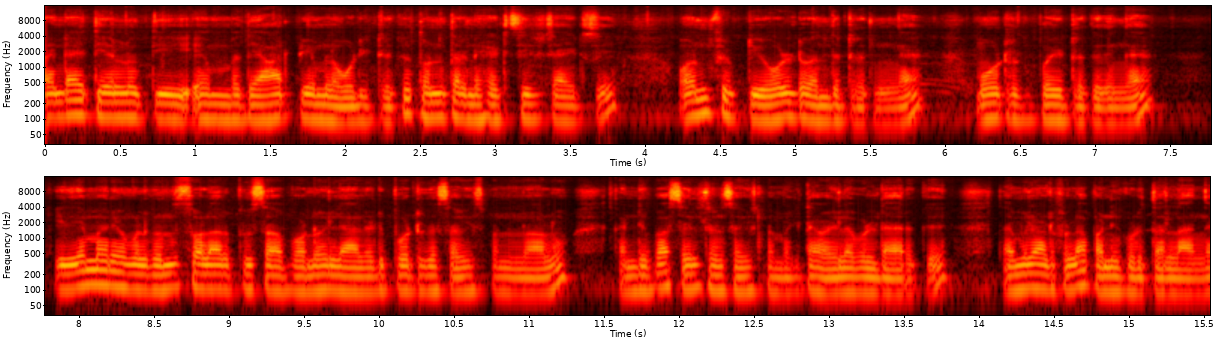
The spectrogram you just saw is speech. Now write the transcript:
ரெண்டாயிரத்தி எழுநூற்றி எண்பது ஆர்பிஎம்மில் ஓடிட்டுருக்கு. தொண்ணூற்றி ரெண்டு ஹெட் சீட்ஸ் ஆகிடுச்சு ஒன் ஃபிஃப்டி ஓல்டு வந்துட்டுருக்குங்க. மோட்டருக்கு போயிட்டுருக்குதுங்க. இதே மாதிரி உங்களுக்கு வந்து சோலார் புதுசாக போடணும் இல்லை ஆல்ரெடி போட்டிருக்க சர்வீஸ் பண்ணனாலும் கண்டிப்பாக சேல்ஸ் அண்ட் சர்வீஸ் நம்மக்கிட்ட அவைலபிள்டாக இருக்குது தமிழ்நாடு ஃபுல்லாக பண்ணி கொடுத்துர்லாங்க.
